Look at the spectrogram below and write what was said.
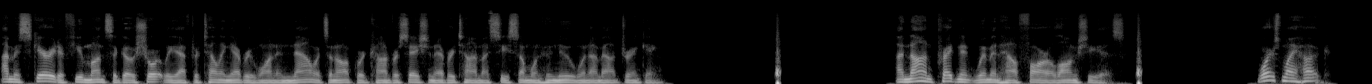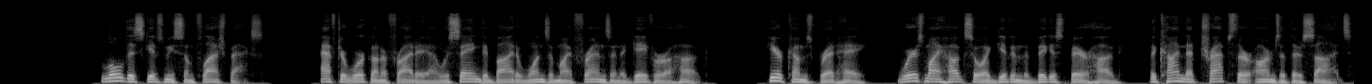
I miscarried a few months ago shortly after telling everyone, and now it's an awkward conversation every time I see someone who knew when I'm out drinking. A non pregnant woman, how far along she is. Where's my hug? Lol, this gives me some flashbacks. After work on a Friday, I was saying goodbye to ones of my friends and I gave her a hug. Here comes Brett, hey, where's my hug? So I give him the biggest bear hug, the kind that traps their arms at their sides,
